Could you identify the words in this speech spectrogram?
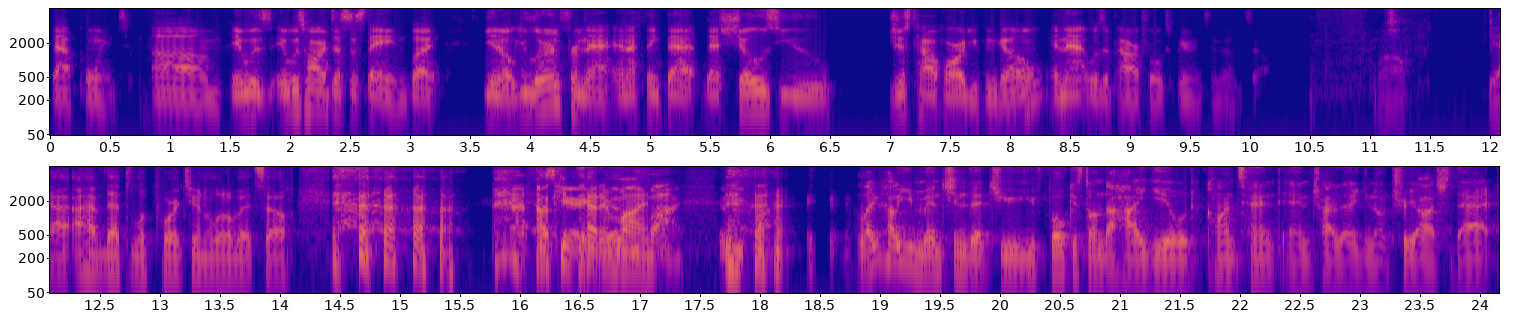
that point. Um, it was it was hard to sustain, but you know, you learn from that. And I think that that shows you just how hard you can go. And that was a powerful experience in itself. Wow. Yeah, I have that to look forward to in a little bit. So I'll keep that in It'll mind. I like how you mentioned that you you focused on the high yield content and try to you know triage that.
